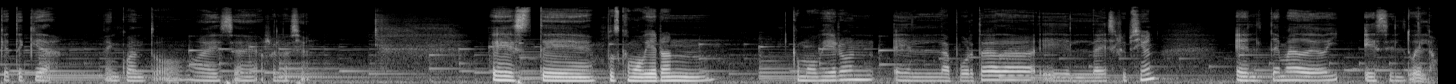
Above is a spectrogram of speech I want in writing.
que te queda en cuanto a esa relación. Este, pues como vieron como vieron en la portada, en la descripción, el tema de hoy es el duelo.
